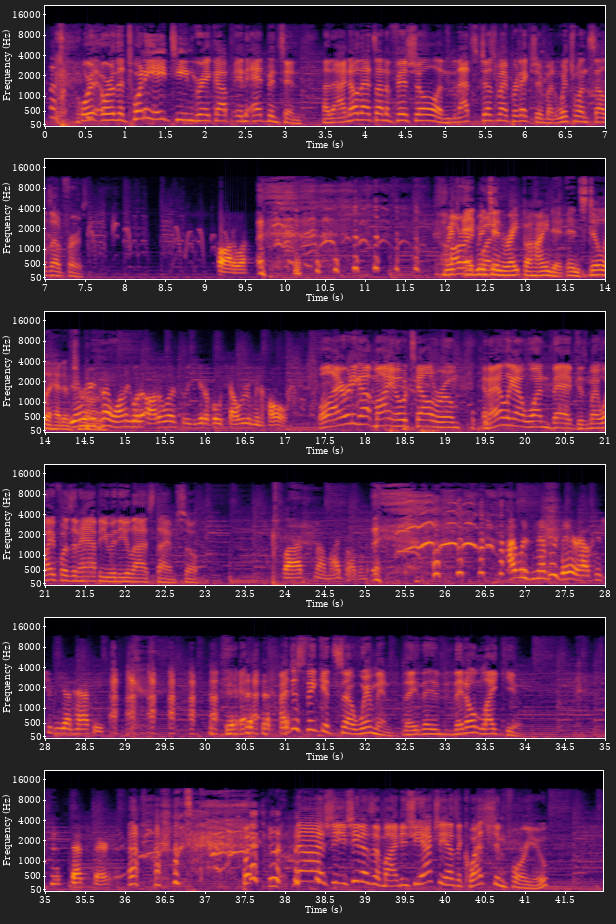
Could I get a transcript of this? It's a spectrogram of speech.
or or the 2018 Grey Cup in Edmonton. Uh, I know that's unofficial, and that's just my prediction. But which one sells out first? Ottawa. With All right, Edmonton buddy. right behind it and still ahead of time. The only reason I want to go to Ottawa is so we can get a hotel room in Hull. Well, I already got my hotel room, and I only got one bed because my wife wasn't happy with you last time. So Well, that's not my problem. I was never there. How can she be unhappy? I just think it's uh, women. They they they don't like you. That's fair. But nah, she she doesn't mind. you. She actually has a question for you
